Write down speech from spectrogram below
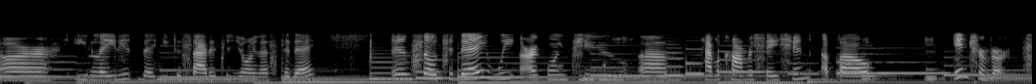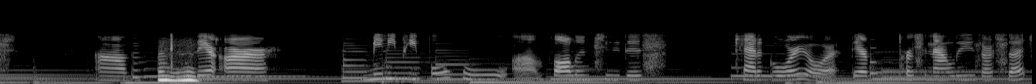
are elated that you decided to join us today. And so today we are going to um, have a conversation about introverts. Um, mm-hmm. There are many people who um, fall into this category or their personalities are such.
